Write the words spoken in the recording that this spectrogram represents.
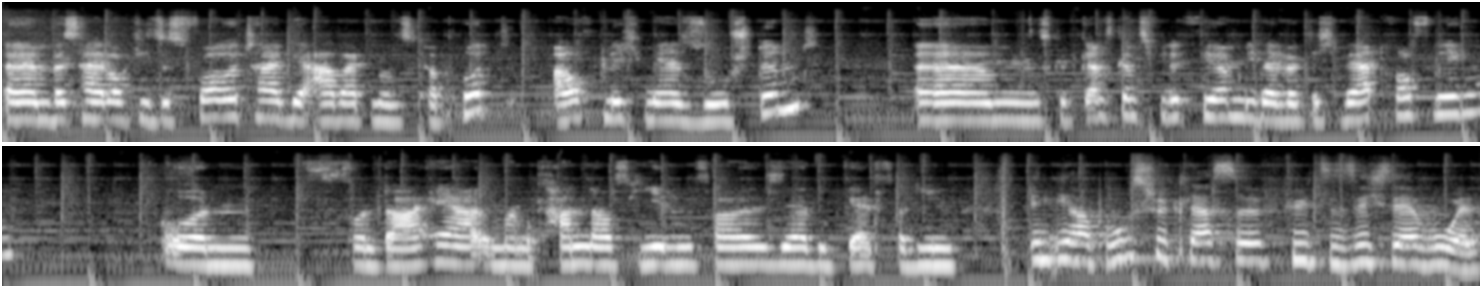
ähm, weshalb auch dieses Vorurteil, wir arbeiten uns kaputt, auch nicht mehr so stimmt. Ähm, es gibt ganz, ganz viele Firmen, die da wirklich Wert drauf legen. Und von daher, man kann da auf jeden Fall sehr gut Geld verdienen. In ihrer Berufsschulklasse fühlt sie sich sehr wohl,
